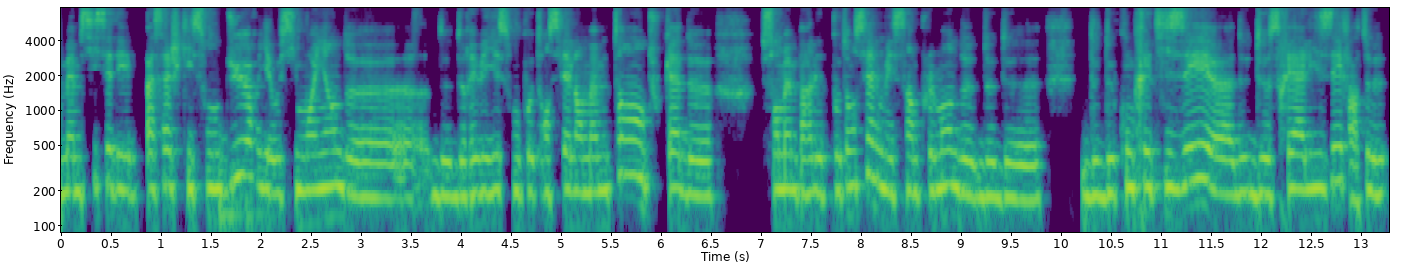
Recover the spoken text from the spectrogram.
même si c'est des passages qui sont durs, il y a aussi moyen de, de, réveiller son potentiel en même temps, en tout cas de sans même parler de potentiel, mais simplement de, de, de, concrétiser, euh, de, se réaliser, enfin de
